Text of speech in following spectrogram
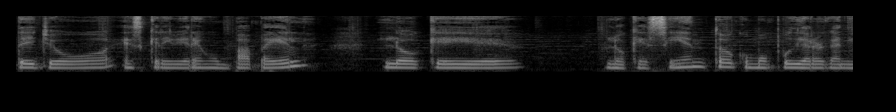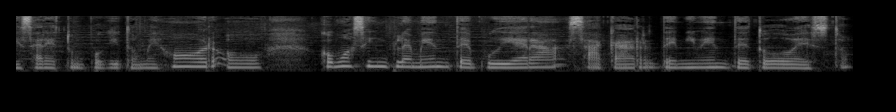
de yo escribir en un papel lo que lo que siento, cómo pudiera organizar esto un poquito mejor o cómo simplemente pudiera sacar de mi mente todo esto.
